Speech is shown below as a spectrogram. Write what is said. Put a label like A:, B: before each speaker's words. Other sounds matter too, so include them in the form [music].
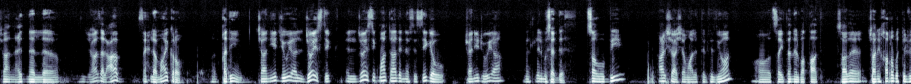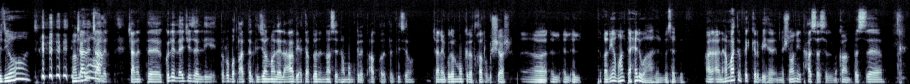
A: كان عندنا ال- جهاز ألعاب صح له مايكرو القديم كان يجي ويا ال joystick. ال joystick مالته هذا نفس ال Sega وكان يجي وياه مثل المسدس. تصوب بيه على الشاشة مال التلفزيون وتصيدن البطات بس هذا كان يخرب التلفزيون. [laughs]
B: كانت. كانت كانت آه، كل الأجهزة اللي تربط على التلفزيون مال الألعاب يعتقدون الناس إنهم ممكن تعطل التلفزيون. كانوا يقولون ممكن تخرب الشاشة.
A: آه، ال- ال- التقنيه مالته حلوة هذا المسدس؟
B: أنا هم ما تنفكر بها إنه شلون يتحسس المكان بس آه،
